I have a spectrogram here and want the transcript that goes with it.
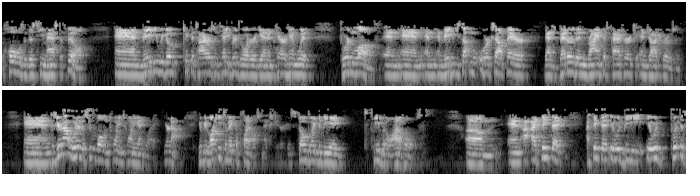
holes that this team has to fill. And maybe we go kick the tires on Teddy Bridgewater again and pair him with Jordan Love, and and and and maybe something works out there that's better than Ryan Fitzpatrick and Josh Rosen. And because you're not winning the Super Bowl in 2020 anyway, you're not. You'll be lucky to make the playoffs next year. It's still going to be a team with a lot of holes. Um, and I, I think that I think that it would be it would put this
